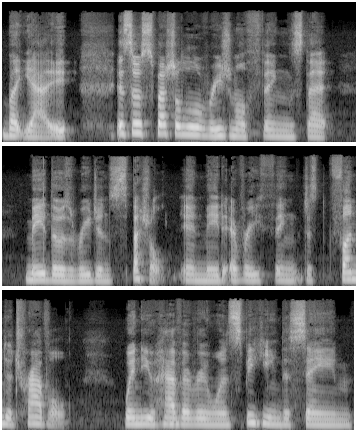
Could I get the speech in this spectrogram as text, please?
But yeah, it, it's those special little regional things that made those regions special and made everything just fun to travel. When you have everyone speaking the same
